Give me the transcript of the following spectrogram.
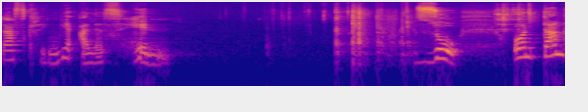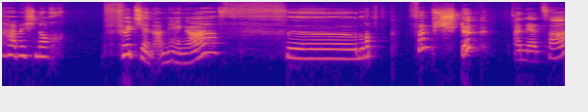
Das kriegen wir alles hin. So, und dann habe ich noch Pfötchenanhänger für fünf Stück an der Zahl.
